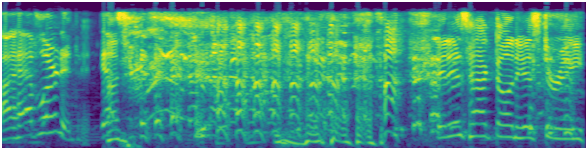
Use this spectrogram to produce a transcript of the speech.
I have learned it. Yes. it is hacked on history.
